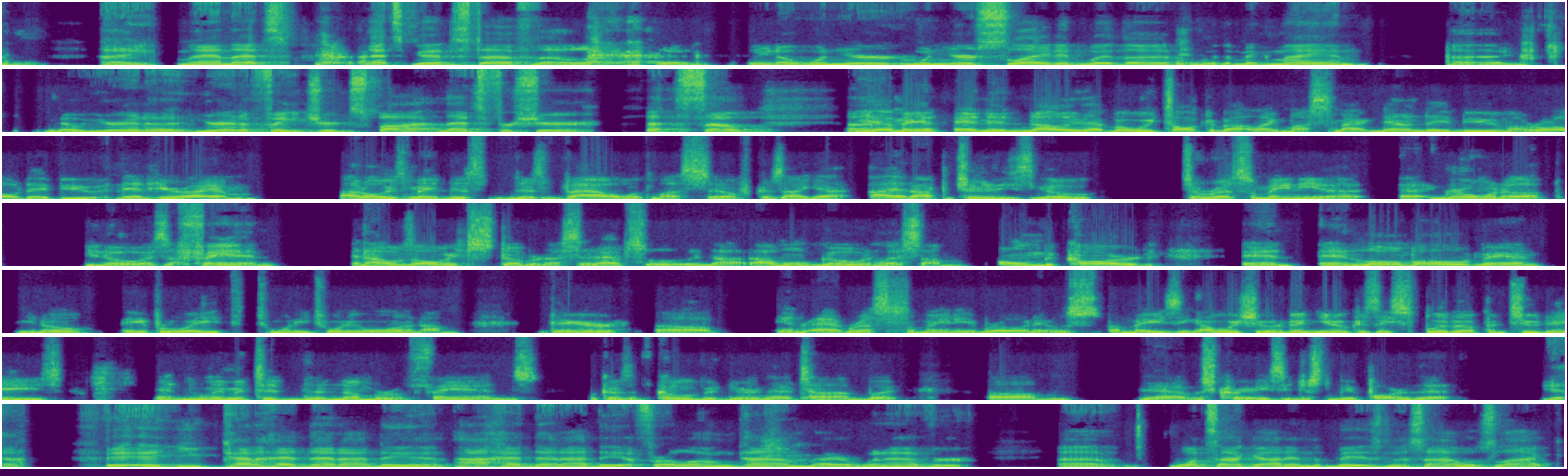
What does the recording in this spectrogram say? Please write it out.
Hey man, that's that's good stuff though. Like I said, you know when you're when you're slated with a with a McMahon, uh, you know you're in a you're in a featured spot. That's for sure. so uh, yeah, man. And then not only that, but we talked about like my SmackDown debut, my Raw debut, and then here I am. I'd always made this this vow with myself because I got I had opportunities to go to WrestleMania uh, growing up, you know, as a fan. And I was always stubborn. I said, absolutely not. I won't go unless I'm on the card. And and lo and behold, man, you know, April 8th, 2021, I'm there uh, in, at WrestleMania, bro. And it was amazing. I wish it would have been, you know, because they split up in two days and limited the number of fans because of COVID during that time. But um, yeah, it was crazy just to be a part of that. Yeah. It, it, you kind of had that idea, and I had that idea for a long time there. Whenever uh, once I got in the business, I was like,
